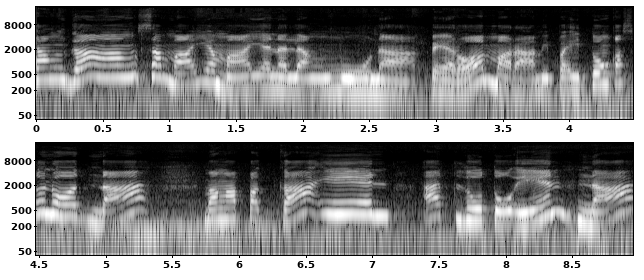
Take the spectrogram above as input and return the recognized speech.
hanggang sa maya-maya na lang muna. Pero marami pa itong kasunod na mga pagkain at lutuin na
